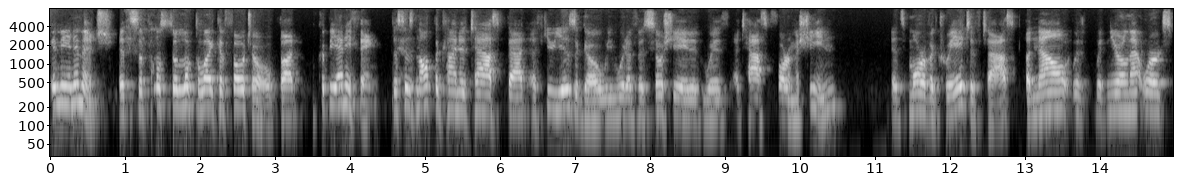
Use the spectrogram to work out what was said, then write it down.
give me an image. It's supposed to look like a photo, but could be anything. This is not the kind of task that a few years ago we would have associated with a task for a machine. It's more of a creative task. But now, with, with neural networks,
